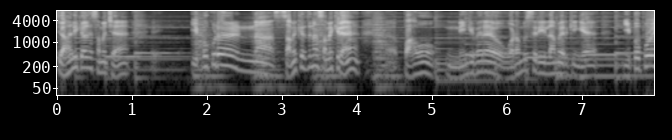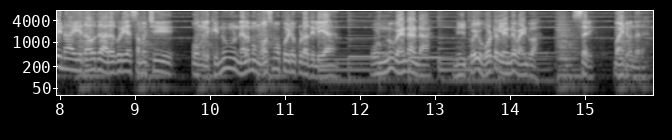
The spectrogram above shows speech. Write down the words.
ஜாலிக்காக சமைச்சேன். இப்போ கூட நான் சமைக்கிறதுனா சமைக்கிறேன். பாவம் நீங்க வேற உடம்பு சரியில்லாம இருக்கீங்க. இப்போ போய் நான் ஏதாவது அரைகுறையா சமைச்சு உங்களுக்கு இன்னும் நிலைமை மோசமா போயிடக்கூடாது இல்லையா? ஒன்றும் வேண்டாம்டா. நீ போய் ஹோட்டல்ல இருந்தே வாங்கிட்டு வா. சரி வாங்கிட்டு வந்துடுறேன்.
